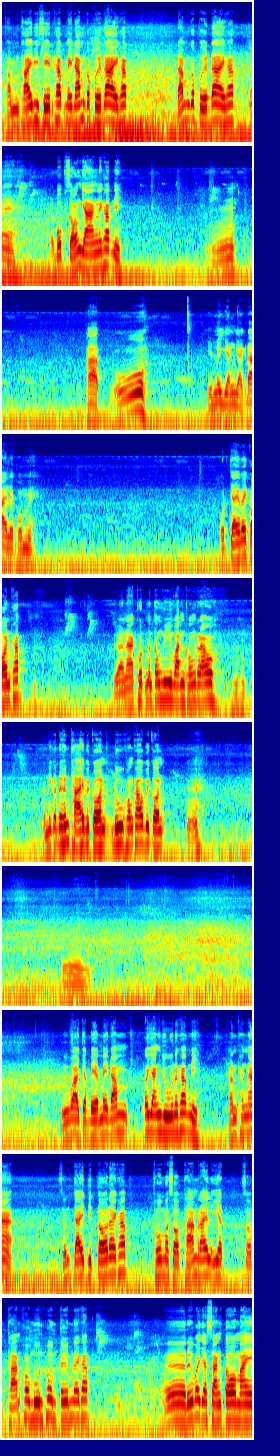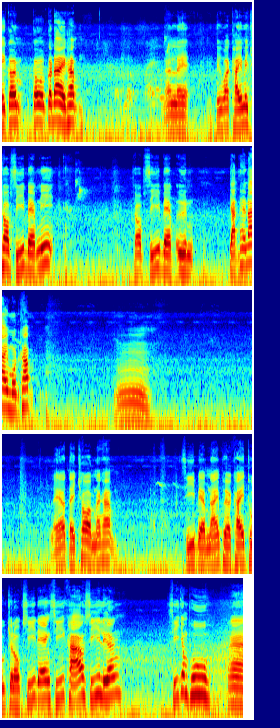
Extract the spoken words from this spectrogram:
ได้ทำท้ายพิเศษครับไม่ดำก็เปิดได้ครับ ดำก็เปิดได้ครับแหมระบบสองอย่างเลยครับนี่ภาพ โอ้ เห็นแล้วยังอยากได้เลยผมเนี่ยอดใจไว้ก่อนครับเผื่ออนาคตมันต้องมีวันของเรา ตอนนี้ก็เดินถ่ายไปก่อน ดูของเขาไปก่อนอืม รือว่าจะแบบไม่ดำก็ยังอยู่นะครับนี่คันข้างหน้า สนใจติดต่อได้ครับ โทรมาสอบถามรายละเอียด สอบถามข้อมูลเพิ่มเติมได้ครับเออหรือว่าจะสั่งต่อใหม่ก็ก็ก็ได้ครับนั่นแหละถือว่าใครไม่ชอบสีแบบนี้ ชอบสีแบบอื่น จัดให้ได้หมดครับ อืม แล้วแต่ชอบนะครับ สีแบบไหนเผื่อใครถูกโฉลกสีแดง สีขาว สีเหลือง สีชมพูอ่า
